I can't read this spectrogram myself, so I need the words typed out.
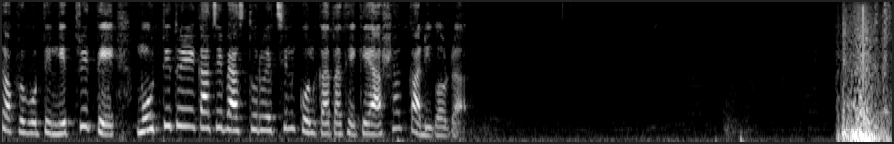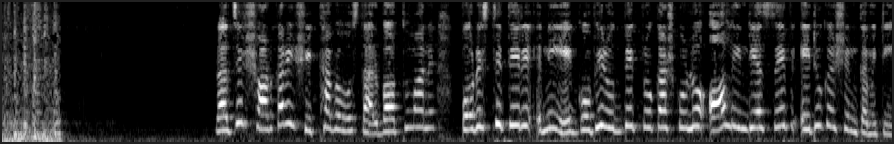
চক্রবর্তীর নেতৃত্বে মূর্তি তৈরির কাজে ব্যস্ত রয়েছেন কলকাতা থেকে আসা কারিগররা। রাজ্যের সরকারি শিক্ষা ব্যবস্থার বর্তমান পরিস্থিতির নিয়ে গভীর উদ্বেগ প্রকাশ করল all India save education committee.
